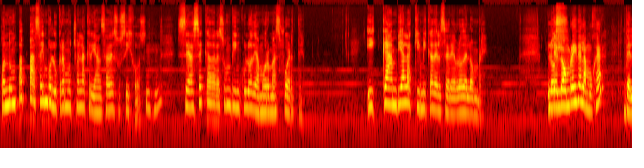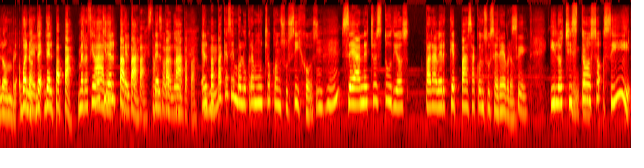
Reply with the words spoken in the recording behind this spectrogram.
cuando un papá se involucra mucho en la crianza de sus hijos, se hace cada vez un vínculo de amor más fuerte y cambia la química del cerebro del hombre. ¿Del hombre y de la mujer? Del hombre. Bueno, del, papá. Me refiero ah, aquí del, papá. Del papá. Estamos hablando del papá. El papá que se involucra mucho con sus hijos. Se han hecho estudios para ver qué pasa con su cerebro. Sí. Y lo chistoso, sí.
